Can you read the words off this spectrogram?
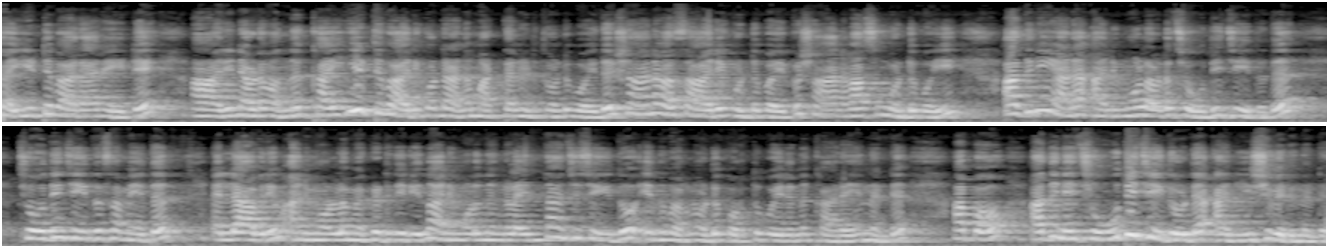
കൈയിട്ട് വരാനായിട്ട് ആര്യൻ അവിടെ വന്ന് കൈയിട്ട് വാരിക്കൊണ്ടാണ് മട്ടൻ എടുത്തുകൊണ്ട് പോയത്. ഷാനവാസ് ആര്യം കൊണ്ടുപോയി. ഇപ്പൊ ഷാനവാസും കൊണ്ടുപോയി. അതിനെയാണ് അനുമോൾ അവിടെ ചോദ്യം ചെയ്തത്. ചോദ്യം ചെയ്ത സമയത്ത് എല്ലാവരും അനുമോളിലെ മെക്കെട്ട് തിരിയുന്നു അനുമോൾ നിങ്ങൾ എന്താ ചെയ്തു എന്ന് പറഞ്ഞുകൊണ്ട് പുറത്തു പോയിരുന്ന് കരയുന്നുണ്ട്. അപ്പോൾ അതിനെ ചോദ്യം ചെയ്തുകൊണ്ട് അനീഷ് വരുന്നുണ്ട്.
